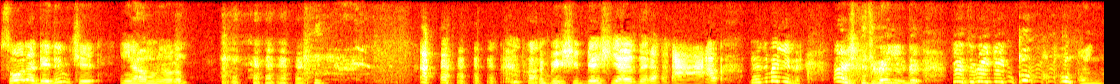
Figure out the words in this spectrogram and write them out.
Sonra dedim ki inanmıyorum. beş, beş yerde. Gözüme girdi. Gözüme girdi. Gözüme girdi. Boing.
